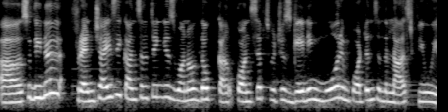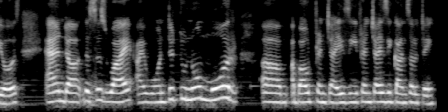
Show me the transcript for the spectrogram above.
Uh, so, Dhinal, franchisee consulting is one of the co- concepts which is gaining more importance in the last few years. And uh, this is why I wanted to know more um, about franchisee, franchisee consulting.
